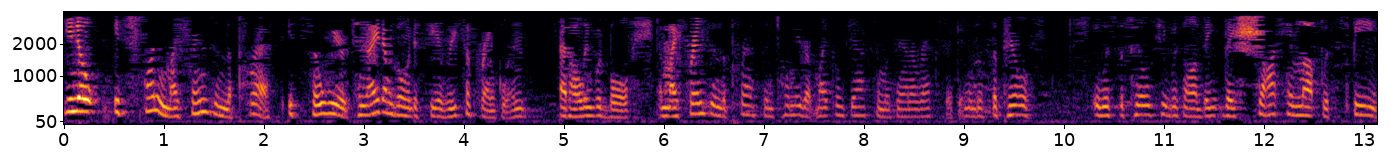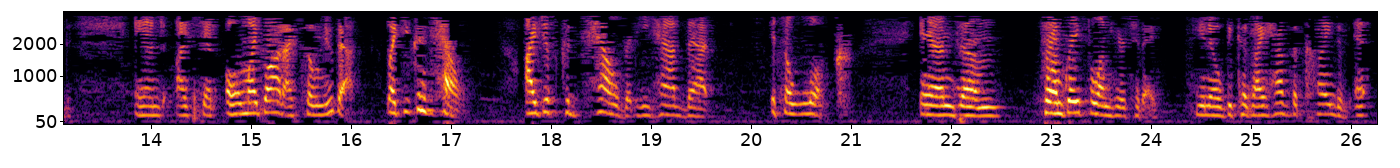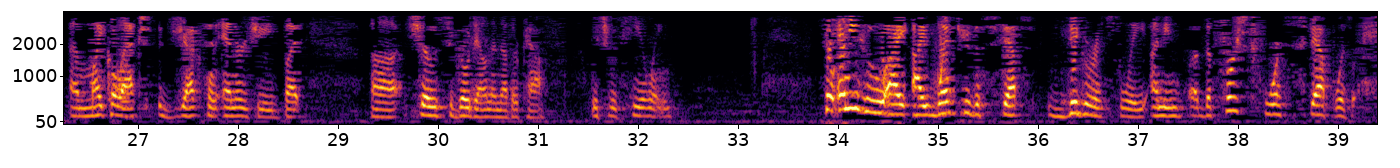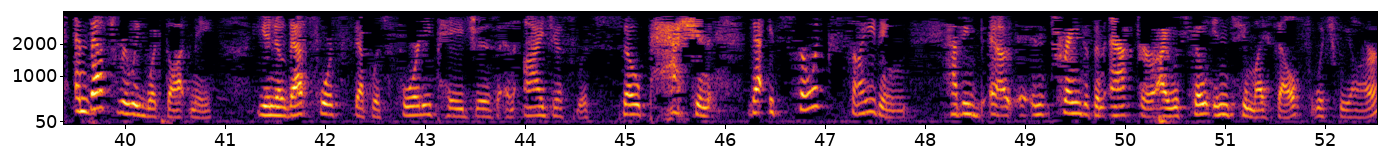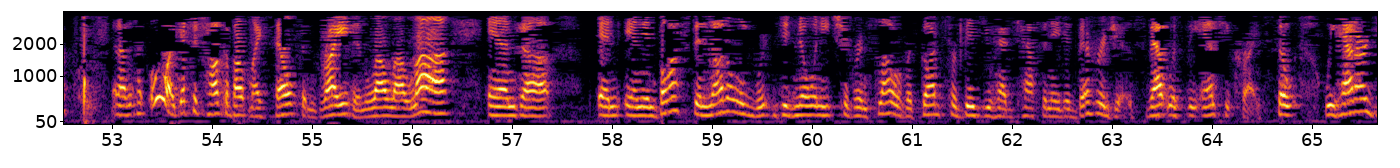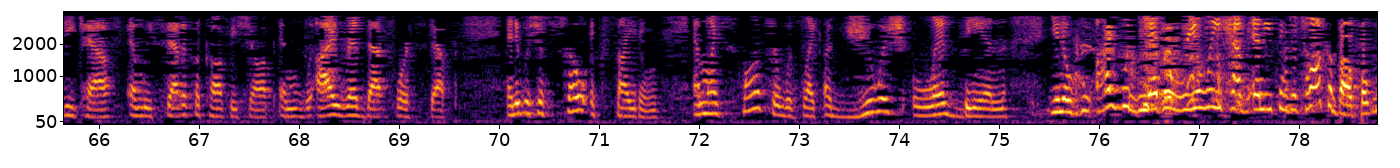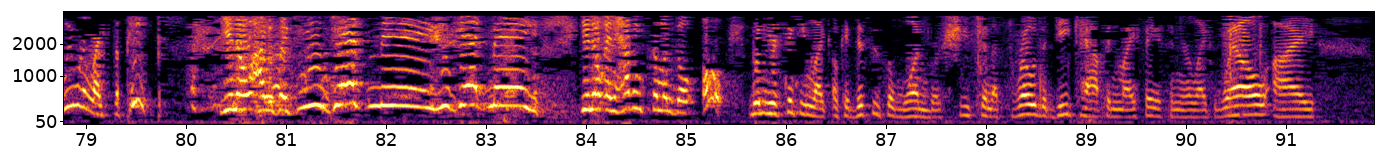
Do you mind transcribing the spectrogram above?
You know, it's funny, my friends in the press, it's so weird. Tonight I'm going to see Aretha Franklin at Hollywood Bowl, and my friends in the press and told me that Michael Jackson was anorexic, and it was the pills. It was the pills he was on. They they shot him up with speed, and I said, "Oh my God, I so knew that." Like you can tell, I just could tell that he had that. It's a look, and um, so I'm grateful I'm here today. You know, because I have the kind of uh, Michael Jackson energy, but uh, chose to go down another path, which was healing So anywho, I, I went through the steps vigorously. I mean, uh, the first fourth step was, and that's really what got me. You know, that fourth step was 40 pages, and I just was so passionate. That it's so exciting. Having uh, trained as an actor, I was so into myself, which we are, and I was like, oh, I get to talk about myself and write and la la la, and. uh and, and in Boston, not only were, did no one eat sugar and flour, but God forbid you had caffeinated beverages. That was the Antichrist. So we had our decaf, and we sat at the coffee shop, and I read that fourth step, and it was just so exciting. And my sponsor was like a Jewish lesbian, you know, who I would never really have anything to talk about, but we were like the peeps. You know, I was like, you get me, you get me. You know, and having someone go, oh, when you're thinking like, okay, this is the one where she's going to throw the decaf in my face, and you're like, well, I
